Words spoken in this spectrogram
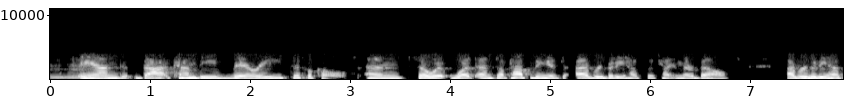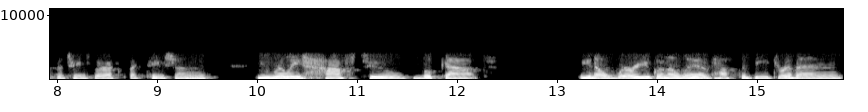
Mm-hmm. And that can be very difficult. And so it, what ends up happening is everybody has to tighten their belt. Everybody has to change their expectations. You really have to look at, you know, where are you going to live has to be driven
